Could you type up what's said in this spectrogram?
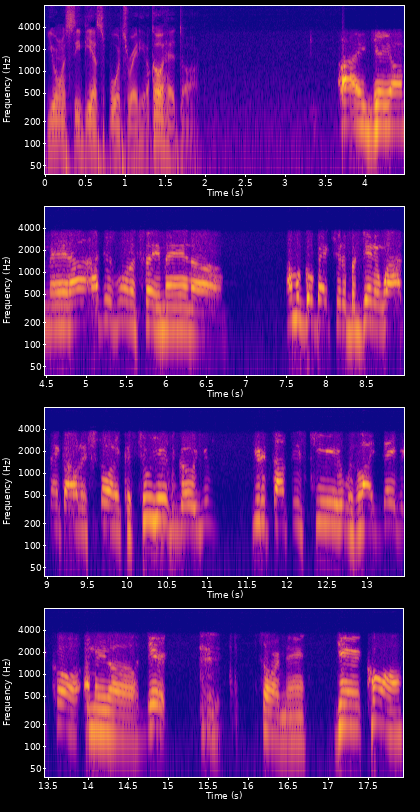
You're on CBS Sports Radio. Go ahead, Dog. Right, JR, man. I, I just want to say, man, uh, I'm going to go back to the beginning why I think all this started. Because two years ago, you you'd have thought this kid was like David Carr. I mean, uh, Derek. sorry, man. Derek Carr,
